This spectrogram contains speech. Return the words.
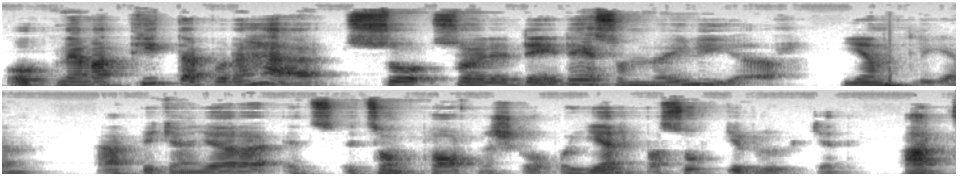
Och när man tittar på det här så, så är det, det det som möjliggör egentligen att vi kan göra ett, ett sådant partnerskap och hjälpa sockerbruket att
